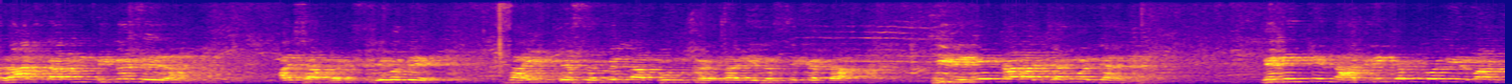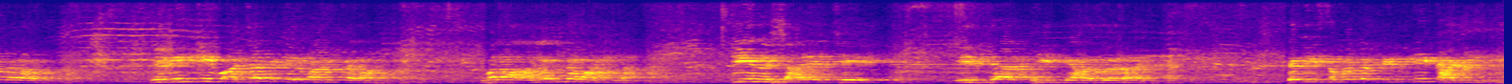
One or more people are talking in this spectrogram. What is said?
राजकारण बिघडलेलं आहे. अशा परिस्थितीमध्ये साहित्य संमेलनातून घडणारी रसिकता ही विवेकाला जन्म द्यावी. विवेकी नागरिकत्व निर्माण करावं. विवेकी वाचक निर्माण करावं. मला आनंद वाटला. तीन शाळेचे विद्यार्थी ते हजर आहेत. त्यांनी समजा दिंडी काढली.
